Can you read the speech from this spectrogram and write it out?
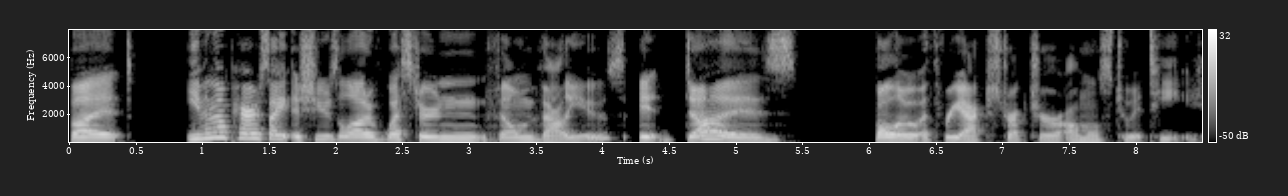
but even though parasite eschews a lot of western film values it does follow a three act structure almost to a t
